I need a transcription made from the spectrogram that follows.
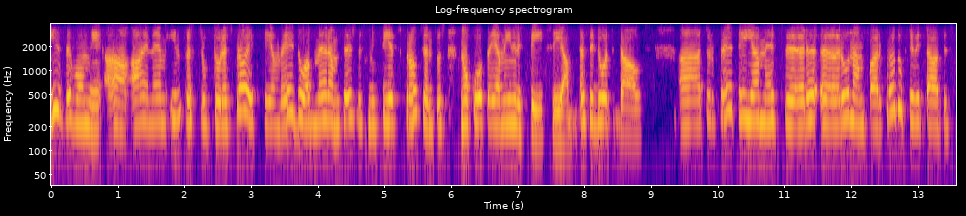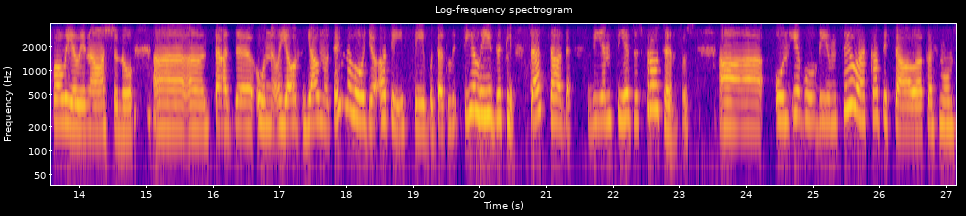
izdevumi uh, ANM infrastruktūras projektiem veido apmēram 65% no kopējām investīcijām. Tas ir ļoti daudz. Turpretī, ja mēs runājam par produktivitātes palielināšanu tad, un jaun, jauno tehnoloģiju attīstību, tad tie līdzekļi sastāda 1,5%. Uh, un ieguldījumi cilvēku kapitālā, kas mums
